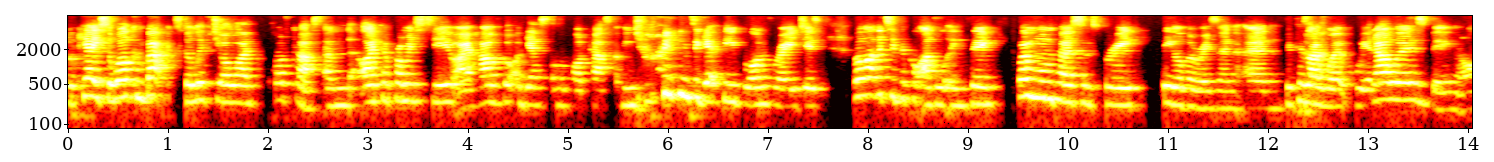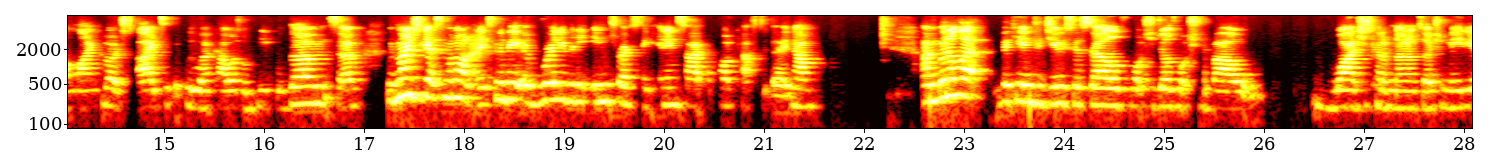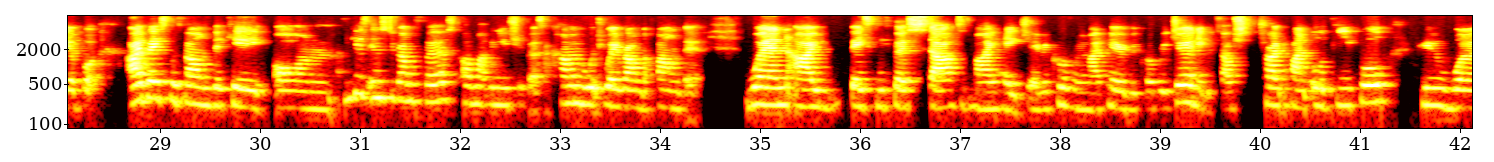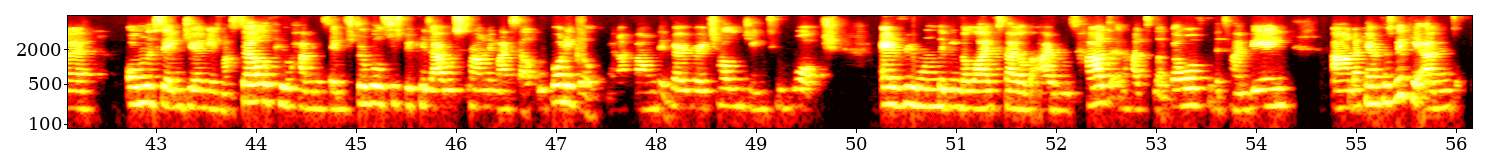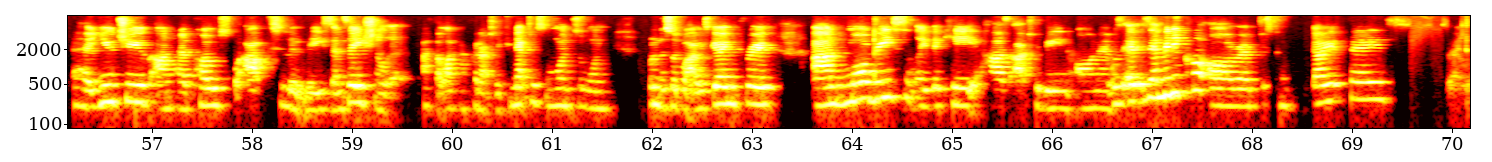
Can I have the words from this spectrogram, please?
Okay, so welcome back to the Lift Your Life podcast. And like I promised you, I have got a guest on the podcast. I've been trying to get people on for ages, but like the typical adulting thing, when one person's free, the other isn't. And because I work weird hours, being an online coach, I typically work hours when people don't. So we've managed to get someone on, and it's going to be a really, really interesting and insightful podcast today. Now, I'm going to let Vicky introduce herself, what she does, what she's about, why she's kind of known on social media, but I basically found Vicky on, I think it was Instagram first, or it might be YouTube first. I can't remember which way around I found it. When I basically first started my HA recovery, my period recovery journey, because I was trying to find other people who were on the same journey as myself, who were having the same struggles, just because I was surrounding myself with bodybuilding. And I found it very, very challenging to watch everyone living the lifestyle that I once had and had to let go of for the time being. And I came across Vicky and her YouTube and her posts were absolutely sensational. I felt like I could actually connect with someone, someone understood what I was going through. And more recently, Vicky has actually been on a, was it, is it a mini cut or a, just a diet phase?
